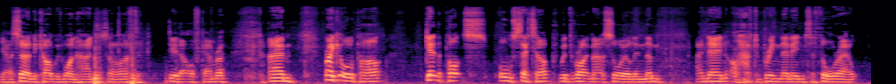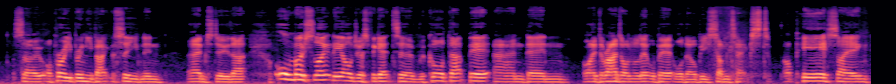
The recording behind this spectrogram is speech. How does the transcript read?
Yeah, I certainly can't with one hand, so I'll have to do that off camera. Um, break it all apart, get the pots all set up with the right amount of soil in them, and then I'll have to bring them in to thaw out. So I'll probably bring you back this evening um, to do that. Or most likely I'll just forget to record that bit and then either add on a little bit or there'll be some text up here saying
